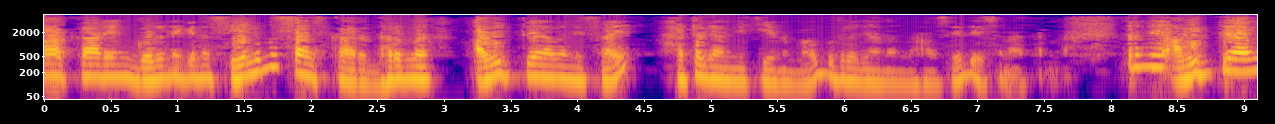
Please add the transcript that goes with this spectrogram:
ආකාරයෙන් ගොඩනගෙන සියලුම සංස්කාර ධර්ම අවිද්‍යාව නිසායි හටගන්නේ කියන බව බුදුරජාණන් වහන්සේ දේශනා කරනවා. එතන මේ අවිද්‍යාව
